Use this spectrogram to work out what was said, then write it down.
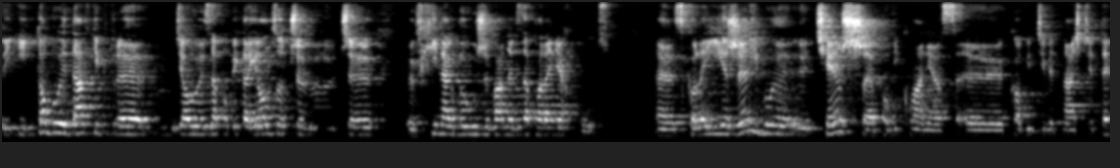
i to były dawki, które działały zapobiegająco, czy, czy w Chinach były używane w zapaleniach płuc. E, z kolei, jeżeli były cięższe powikłania z COVID-19, te,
